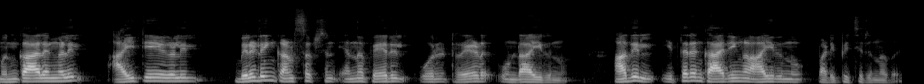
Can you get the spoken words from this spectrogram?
മുൻകാലങ്ങളിൽ ഐ ടി ഐകളിൽ ബിൽഡിംഗ് കൺസ്ട്രക്ഷൻ എന്ന പേരിൽ ഒരു ട്രേഡ് ഉണ്ടായിരുന്നു. അതിൽ ഇത്തരം കാര്യങ്ങളായിരുന്നു പഠിപ്പിച്ചിരുന്നത്.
